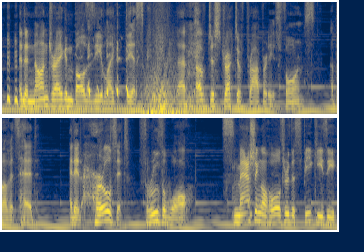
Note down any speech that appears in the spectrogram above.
and a non Dragon Ball Z like disc that of destructive properties forms above its head, and it hurls it through the wall, smashing a hole through the speakeasy.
